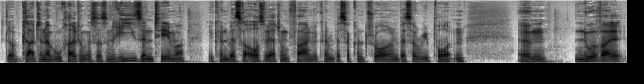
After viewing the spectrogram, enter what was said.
ich glaube, gerade in der Buchhaltung ist das ein Riesenthema. Wir können bessere Auswertungen fahren, wir können besser controllen, besser reporten. Ähm, nur weil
